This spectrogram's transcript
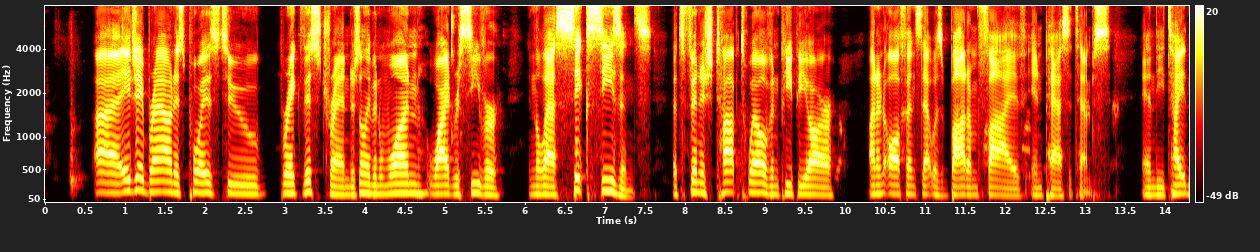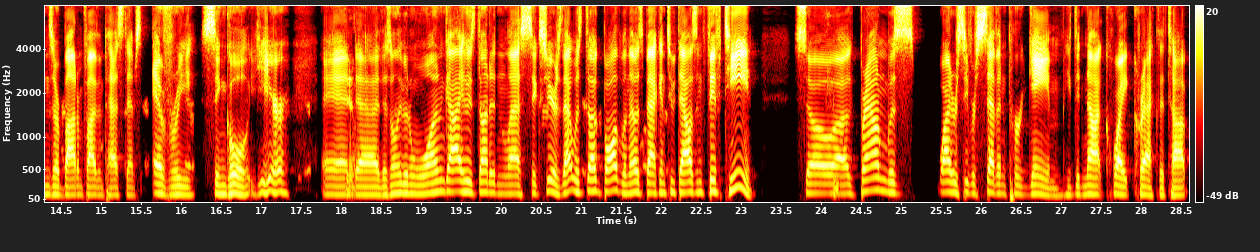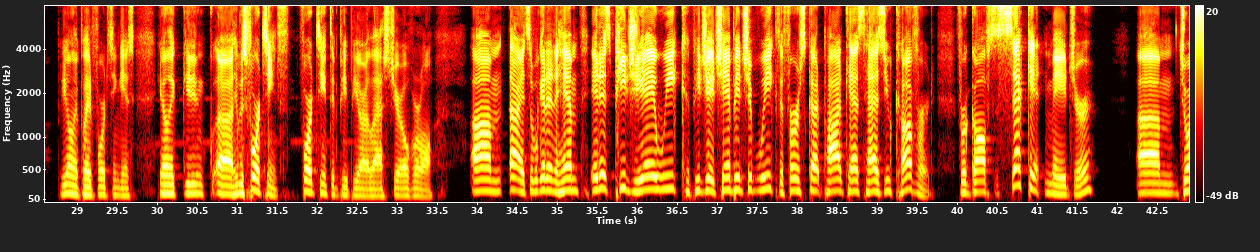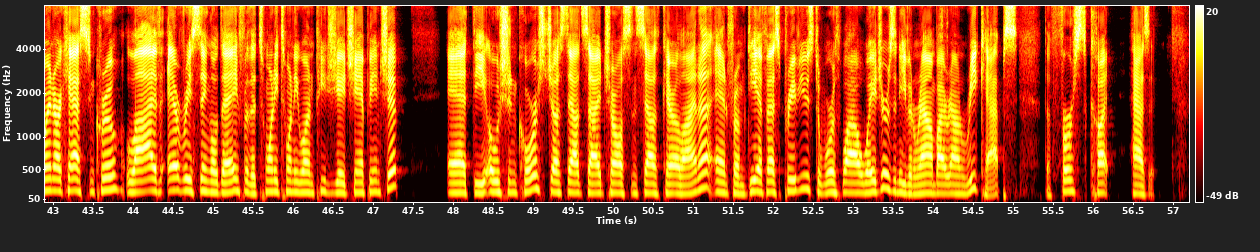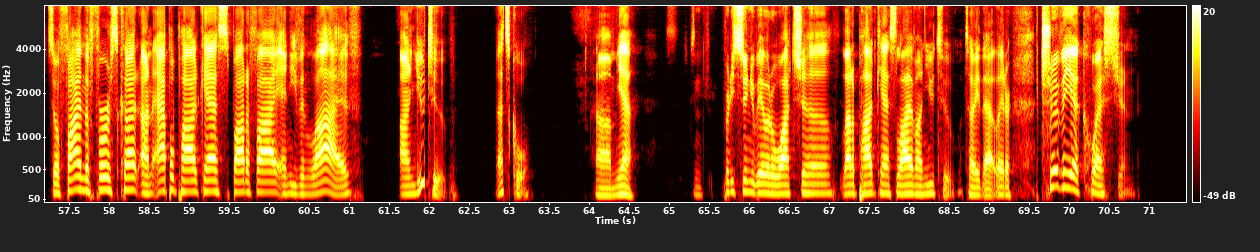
Uh, AJ Brown is poised to break this trend. There's only been one wide receiver in the last six seasons that's finished top 12 in PPR on an offense that was bottom five in pass attempts. And the Titans are bottom five in pass attempts every single year. And uh, there's only been one guy who's done it in the last six years. That was Doug Baldwin. That was back in 2015. So uh, Brown was wide receiver seven per game. He did not quite crack the top. He only played 14 games. He only he didn't. Uh, he was 14th, 14th in PPR last year overall. Um, all right, so we'll get into him. It is PGA week, PGA Championship week. The First Cut podcast has you covered for golf's second major. Um, join our cast and crew live every single day for the 2021 PGA Championship at the Ocean Course just outside Charleston, South Carolina. And from DFS previews to worthwhile wagers and even round by round recaps, the First Cut has it. So find the First Cut on Apple Podcasts, Spotify, and even live on YouTube. That's cool um, yeah, pretty soon you'll be able to watch a lot of podcasts live on YouTube. I'll tell you that later. Trivia question.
